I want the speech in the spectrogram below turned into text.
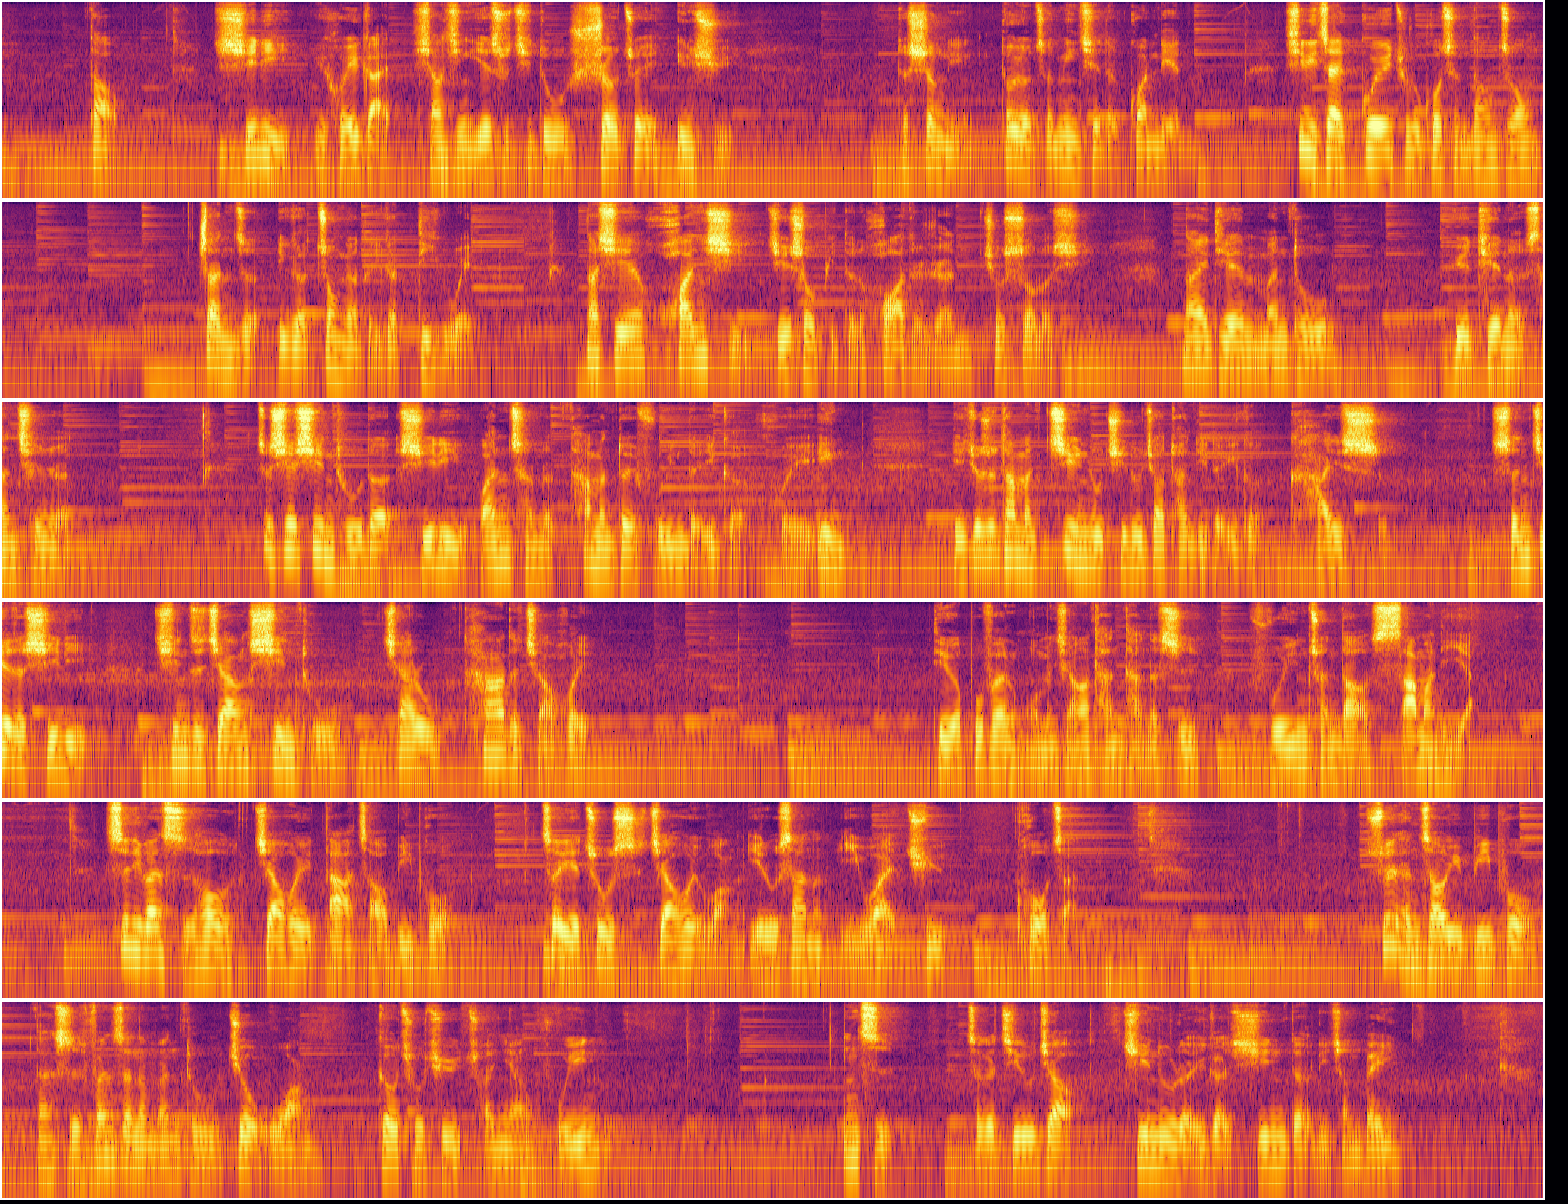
到。洗礼与悔改，相信耶稣基督赦罪应许的圣灵都有着密切的关联。洗礼在归主的过程当中，占着一个重要的一个地位。那些欢喜接受彼得的话的人就受了洗。那一天，门徒约添了三千人。这些信徒的洗礼完成了他们对福音的一个回应，也就是他们进入基督教团体的一个开始。神借着洗礼，亲自将信徒加入他的教会。第二个部分，我们想要谈谈的是福音传到撒玛利亚。斯蒂芬死后，教会大遭逼迫，这也促使教会往耶路撒冷以外去扩展。虽然遭遇逼迫，但是分散的门徒就往各处去传扬福音。因此，这个基督教进入了一个新的里程碑。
